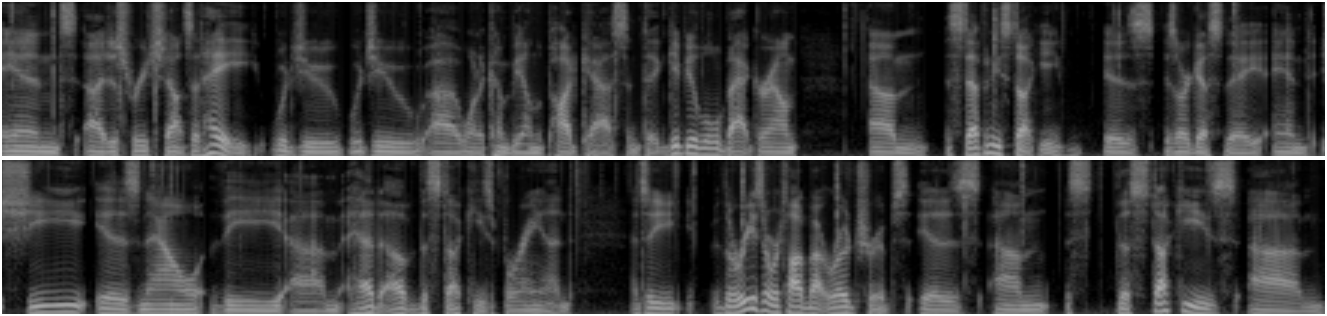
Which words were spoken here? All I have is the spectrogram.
and I just reached out and said, "Hey, would you would you uh, want to come be on the podcast?" And to give you a little background, um, Stephanie Stuckey is is our guest today, and she is now the um, head of the Stuckey's brand. And so you, the reason we're talking about road trips is um, the Stuckey's um,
